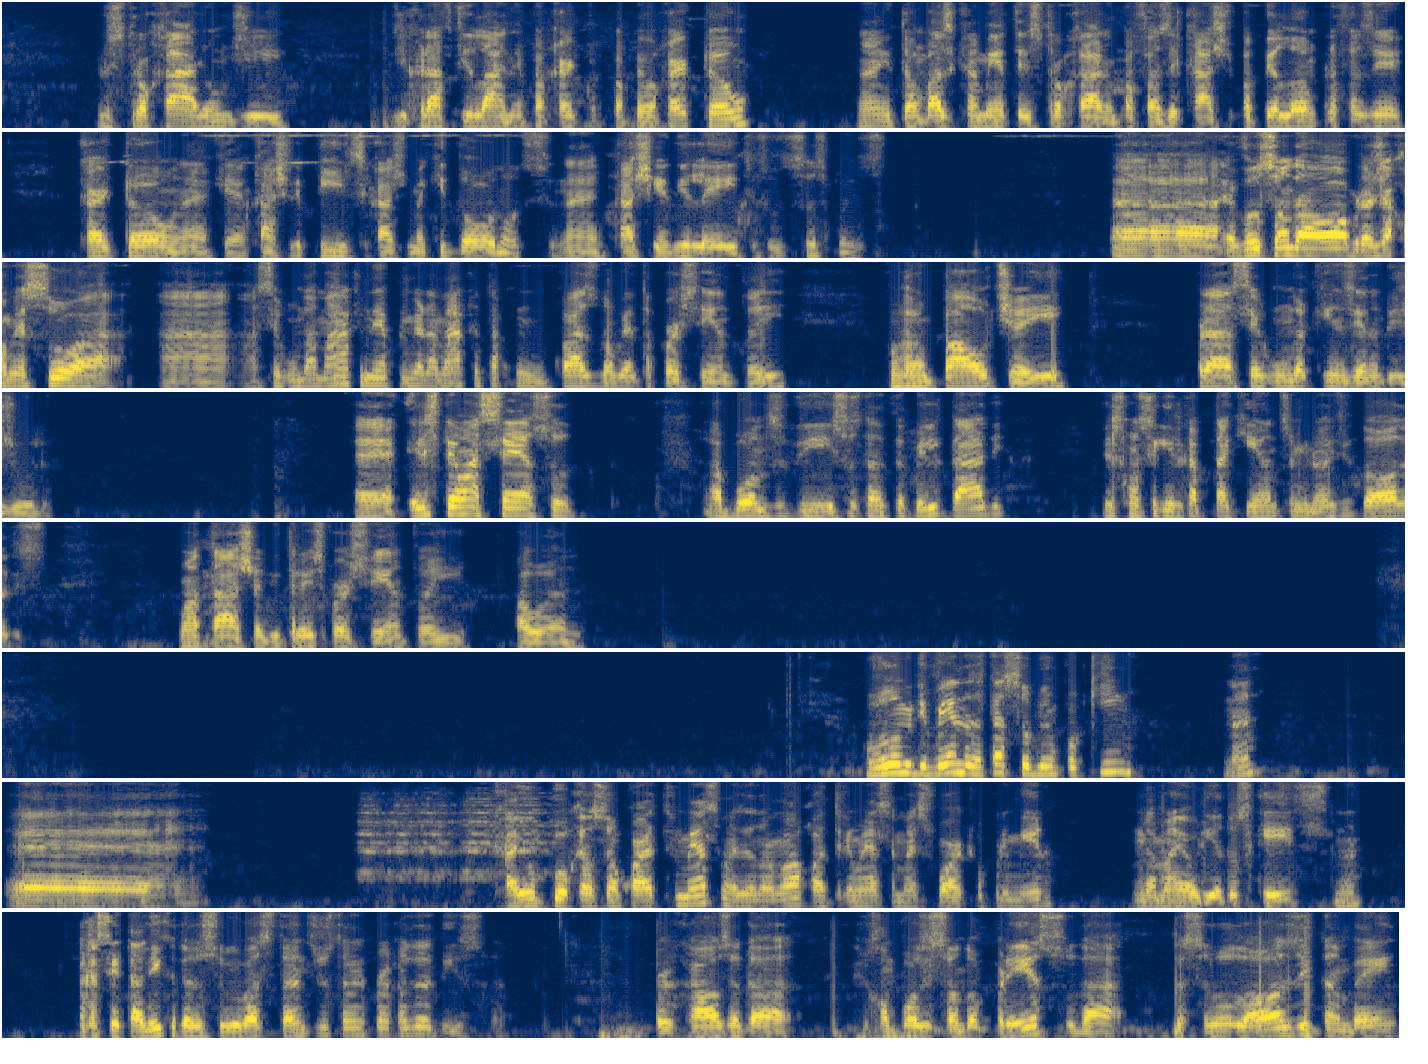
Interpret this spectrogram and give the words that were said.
eles trocaram de, de craft line para papel cartão. Né? Então, basicamente, eles trocaram para fazer caixa de papelão para fazer cartão, né? Que é caixa de pizza, caixa de McDonald's, né? Caixinha de leite, todas essas coisas. A evolução da obra já começou a, a, a segunda máquina e a primeira máquina está com quase 90% aí, com ramp out aí para a segunda quinzena de julho. É, eles têm um acesso a bônus de sustentabilidade, eles conseguiram captar 500 milhões de dólares, uma taxa de 3% aí ao ano. O volume de vendas até subiu um pouquinho, né? É... Caiu um pouco em relação ao quarto trimestre, mas é normal, o quarto trimestre é mais forte que o primeiro, na maioria dos cases, né? A receita líquida já subiu bastante justamente por causa disso, né? Por causa da recomposição do preço da, da celulose e também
